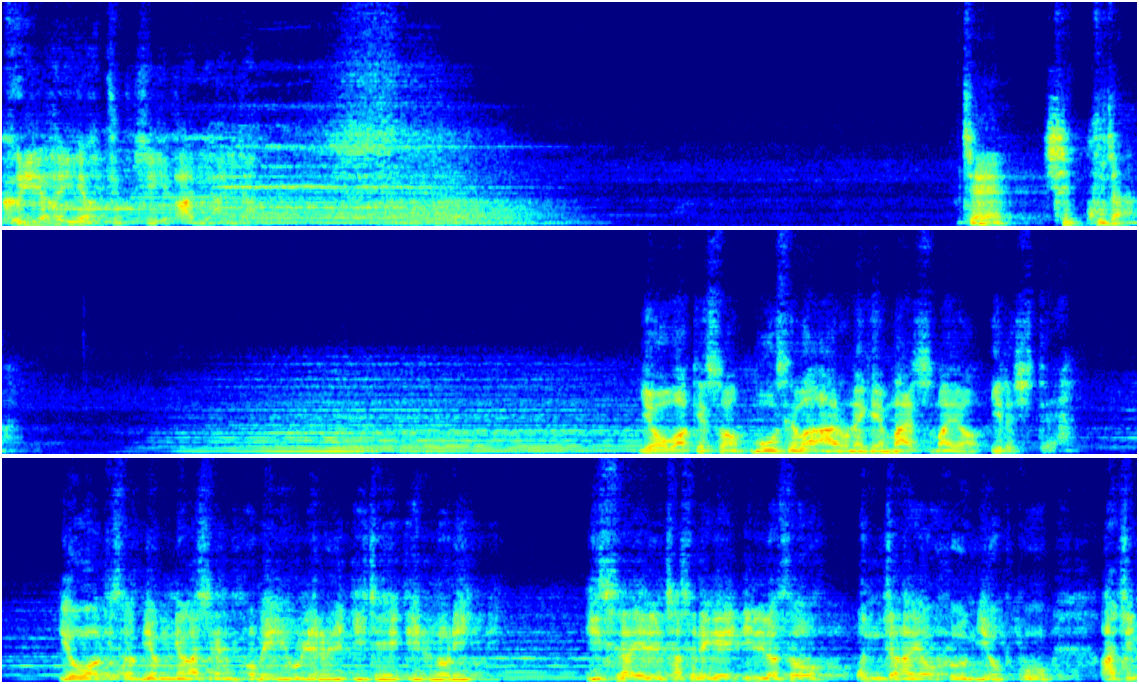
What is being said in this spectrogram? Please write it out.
그리하여야 죽지 아니하리라. 제 19장. 여호와께서 모세와 아론에게 말씀하여 이르시되 여호와께서 명령하시는 법의 윤례를 이제 이르노니 이스라엘 자손에게 일러서 온전하여 흠이 없고 아직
